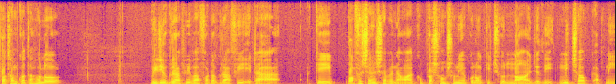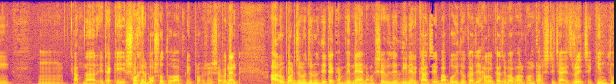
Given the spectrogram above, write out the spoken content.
প্রথম কথা হলো, ভিডিওগ্রাফি বা ফটোগ্রাফি এটাকে প্রফেশন হিসাবে নেওয়া খুব প্রশংসনীয় কোনো কিছু নয়। যদি নিছক, আপনি আপনার এটাকে শখের বশত আপনি প্রফেশন হিসাবে নেন। আর উপার্জনের জন্য যদি এটাকে আপনি নেন এবং সেটা যদি দিনের কাজে বা বৈধ কাজে, হালাল কাজে ব্যবহার করেন, তাহলে সেটি জায়জ রয়েছে। কিন্তু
